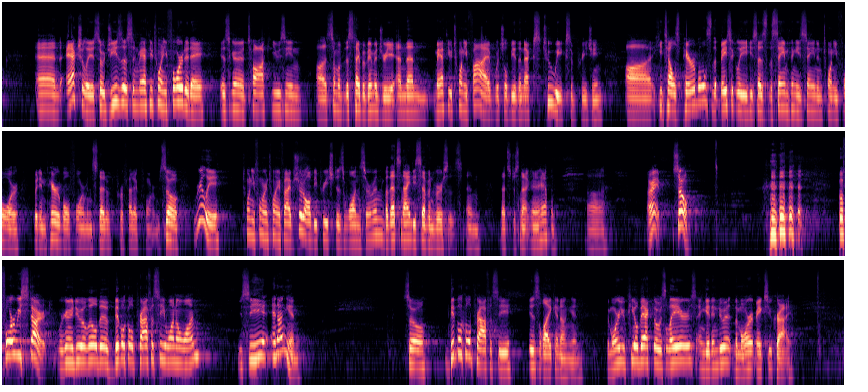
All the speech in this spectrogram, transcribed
And actually, so Jesus in Matthew 24 today is going to talk using uh, some of this type of imagery, and then Matthew 25, which will be the next two weeks of preaching, uh, he tells parables that basically he says the same thing he's saying in 24 but in parable form instead of prophetic form. So, really, 24 and 25 should all be preached as one sermon, but that's 97 verses, and that's just not going to happen. Uh, all right, so before we start, we're going to do a little bit of Biblical Prophecy 101. You see an onion. So, biblical prophecy is like an onion. The more you peel back those layers and get into it, the more it makes you cry.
